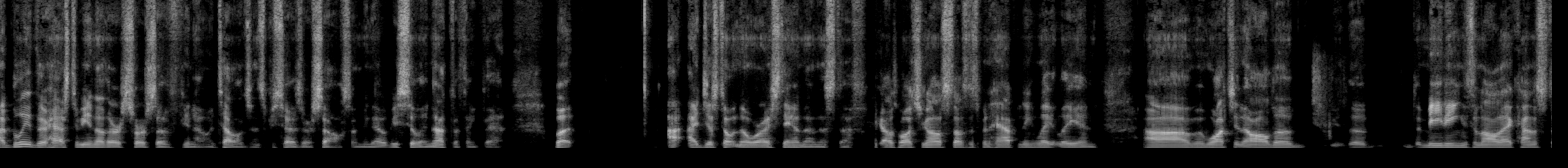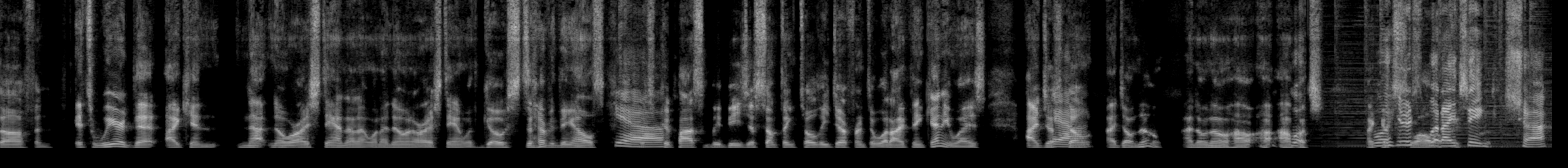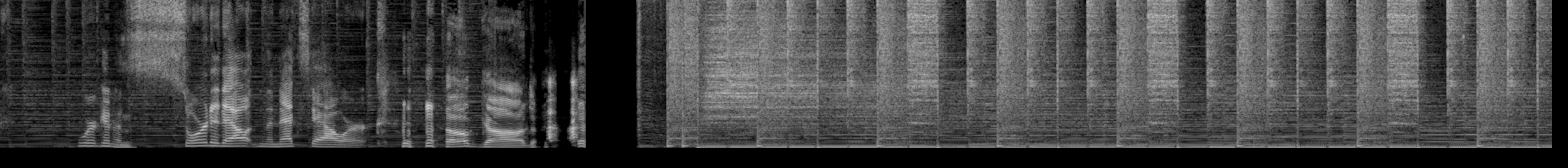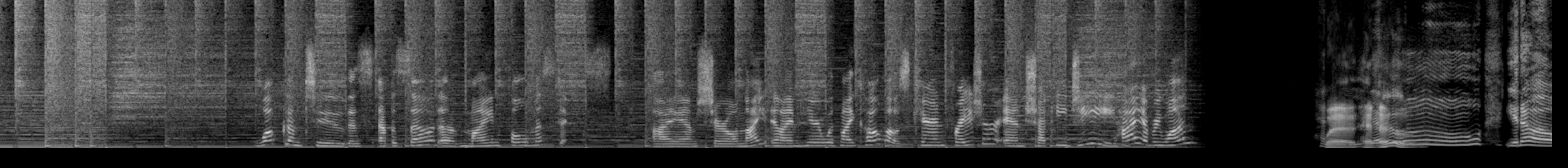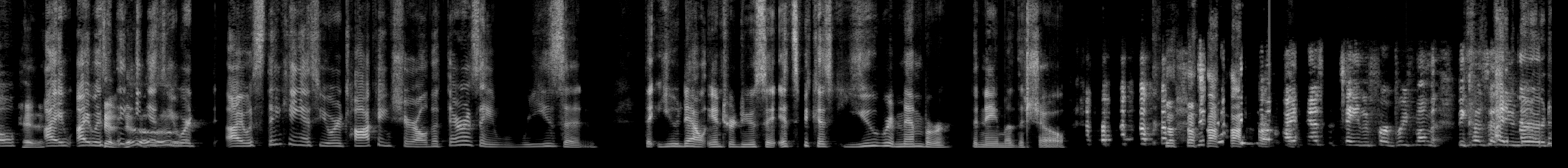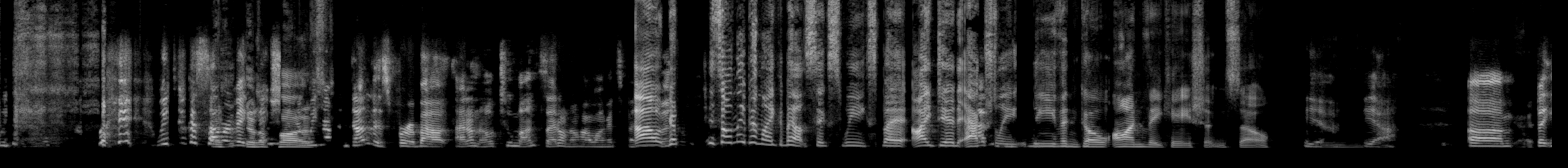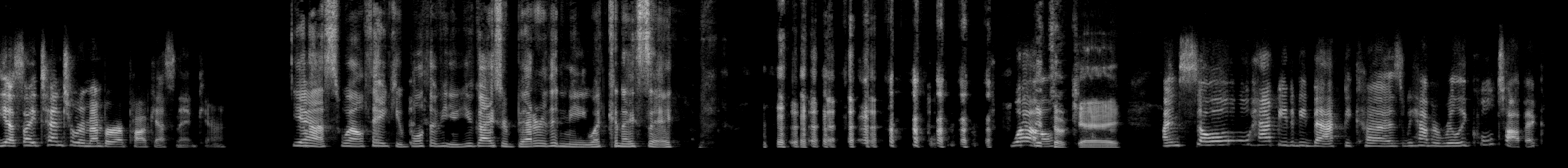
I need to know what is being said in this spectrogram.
I believe there has to be another source of you know intelligence besides ourselves. I mean, that would be silly not to think that, but I, I just don't know where I stand on this stuff. Like I was watching all the stuff that's been happening lately, and um, and watching all the the the meetings and all that kind of stuff, and it's weird that I can not know where I stand on it when I know where I stand with ghosts and everything else. Yeah. Which could possibly be just something totally different to what I think anyways. I just Yeah. don't I don't know. I don't know how how, how Well- much I well, here's swallow, what I think, Chuck. We're gonna Mm. sort it out in the next hour. oh God. Welcome to this episode of Mindful Mystics. I am Cheryl Knight, and I'm here with my co-hosts Karen Frazier and Chuckie G. Hi, everyone. Well, hello. You know, Hello. I I was thinking as you were I was thinking as you were talking, Cheryl, that there is a reason that you now introduce it. It's because you remember the name of the show. Did you think that I hesitated for a brief moment because, as I you know, we, we took a summer There's a vacation. and we haven't done this for about I don't know two months. I don't know how long it's been. Oh, but- no, it's only been like about six weeks, but I did actually leave and go on vacation. So yeah, Mm. yeah. Um, but yes, I tend to remember our podcast name, Karen. yes, well, thank you, both of you. You guys are better than me. What can I say? Well, It's okay. I'm so happy to be back because we have a really cool topic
